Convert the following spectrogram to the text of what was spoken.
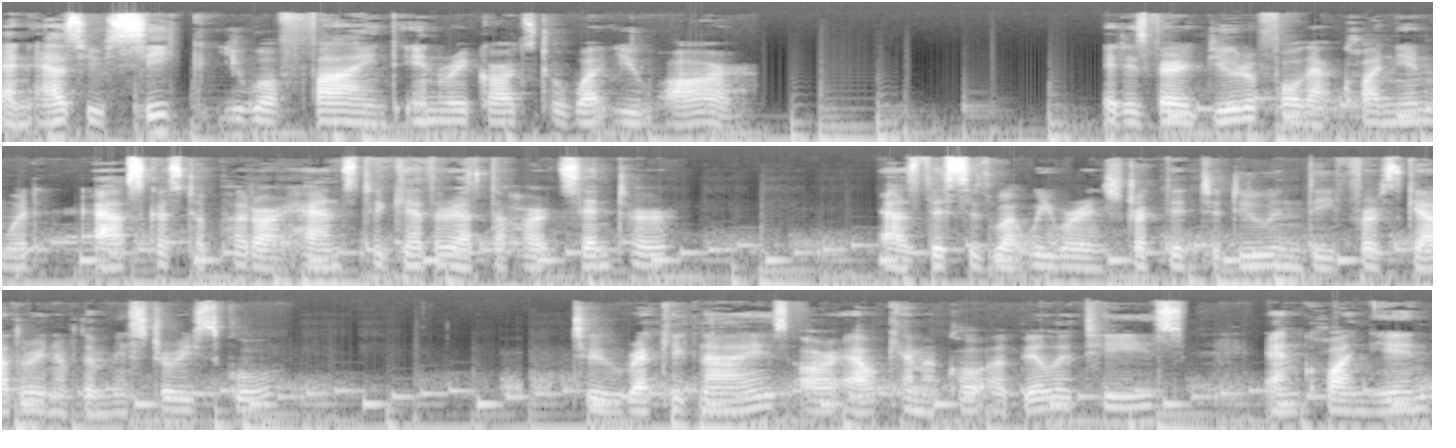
And as you seek, you will find in regards to what you are. It is very beautiful that Kuan Yin would ask us to put our hands together at the heart center, as this is what we were instructed to do in the first gathering of the mystery school. To recognize our alchemical abilities, and Kuan Yin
